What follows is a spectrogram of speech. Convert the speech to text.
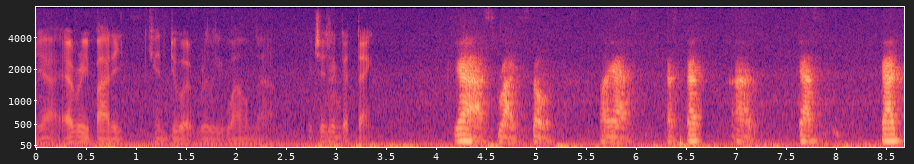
Yeah, everybody can do it really well now, which is a good thing. Yes, right. So, uh, yes, that that uh, that that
